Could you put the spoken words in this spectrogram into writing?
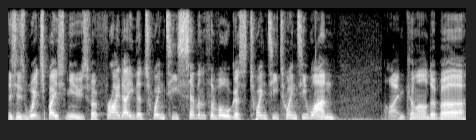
This is Witchbase News for Friday the 27th of August 2021 I'm Commander Burr.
